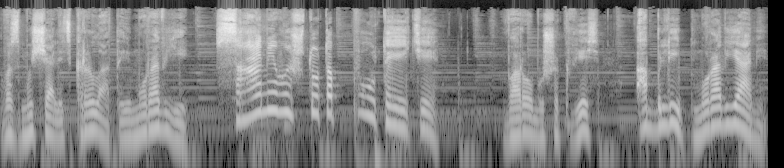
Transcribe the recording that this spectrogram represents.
Возмущались крылатые муравьи. «Сами вы что-то путаете!» Воробушек весь облип муравьями.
